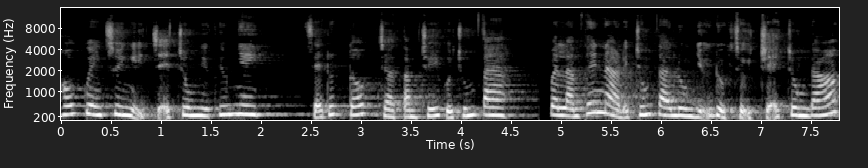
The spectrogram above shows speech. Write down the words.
thói quen suy nghĩ trẻ trung như thiếu nhi, sẽ rất tốt cho tâm trí của chúng ta. Và làm thế nào để chúng ta luôn giữ được sự trẻ trung đó?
